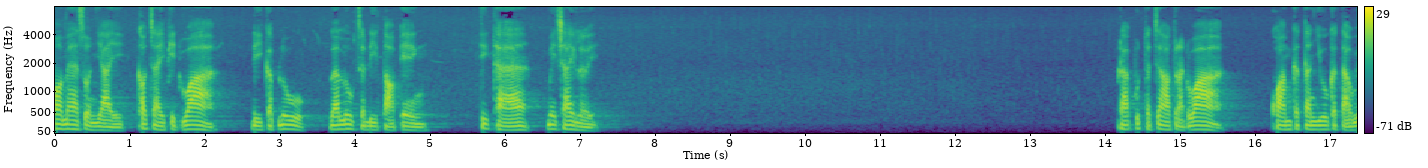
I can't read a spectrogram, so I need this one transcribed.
พ่อแม่ส่วนใหญ่เข้าใจผิดว่า ดีกับลูกและลูกจะดีตอบเอง ที่แท้ไม่ใช่เลย พระพุทธเจ้าตรัสว่า ความกตัญญูกะตะเว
